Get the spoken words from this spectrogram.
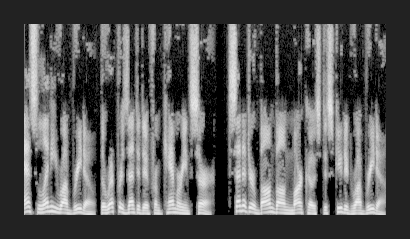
S. Leni Robredo, the representative from Camarines Sur. Senator Bongbong Marcos disputed Robredo's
